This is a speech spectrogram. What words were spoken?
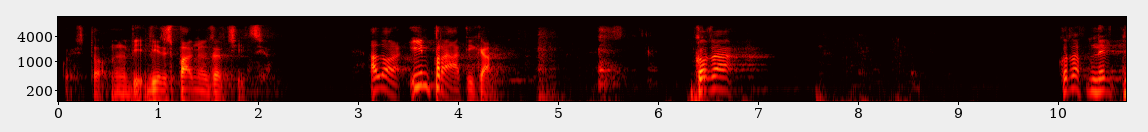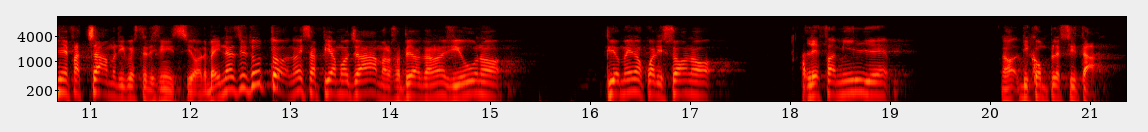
questo vi, vi risparmio l'esercizio. Allora, in pratica, cosa, cosa ne, ne, facciamo di queste definizioni? Beh, innanzitutto noi sappiamo già, ma lo sappiamo dall'analisi 1, più o meno quali sono le famiglie no, di complessità.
